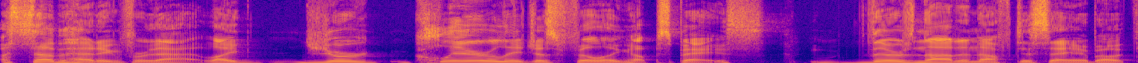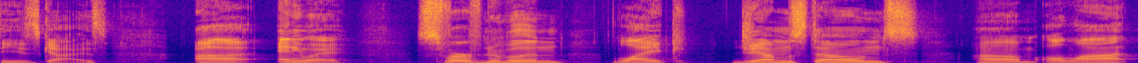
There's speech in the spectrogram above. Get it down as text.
a subheading for that. Like, you're clearly just filling up space. There's not enough to say about these guys. Uh, anyway, Svirfneblin like gemstones um, a lot.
